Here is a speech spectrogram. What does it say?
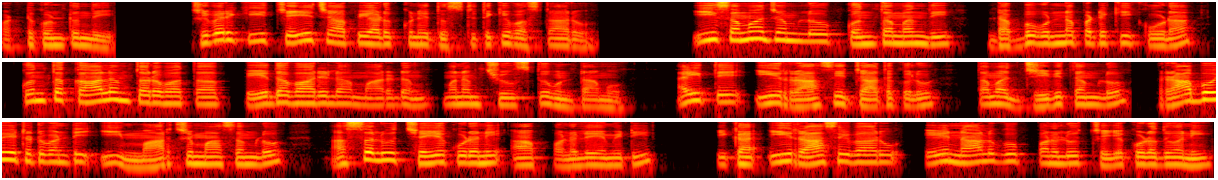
పట్టుకుంటుంది. చివరికి చేయి చాపి అడుక్కునే దుస్థితికి వస్తారు. ఈ సమాజంలో కొంతమంది డబ్బు ఉన్నప్పటికీ కూడా కొంతకాలం తర్వాత పేదవారిలా మారడం మనం చూస్తూ ఉంటాము. అయితే ఈ రాశి జాతకులు తమ జీవితంలో రాబోయేటటువంటి ఈ మార్చి మాసంలో అస్సలు చేయకూడని ఆ పనులేమిటి? ఇక ఈ రాశి వారు ఏ నాలుగు పనులు చేయకూడదు అని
